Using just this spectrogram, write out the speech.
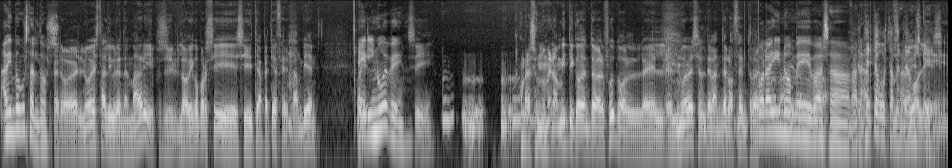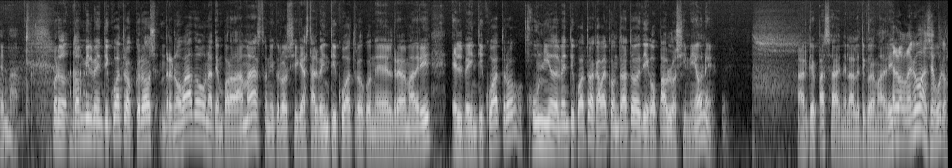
A mí me gusta el 2. pero el 9 está libre en el Madrid. Pues lo digo por si, si te apetece también. Oye, El 9. Sí. Hombre, es un número mítico dentro del fútbol. El, el 9 es el delantero centro. Por ahí no me vas No. a A ganar. ti te gusta meter goles, Que-. Bueno, 2024, Cross renovado, una temporada más. Tony Cross sigue hasta el 24 con el Real Madrid. El 24, junio del 24, acaba el contrato de Diego Pablo Simeone. A ver qué pasa en el Atlético de Madrid. Que lo renuevan seguro.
